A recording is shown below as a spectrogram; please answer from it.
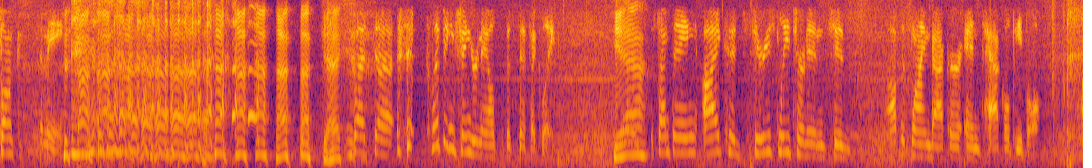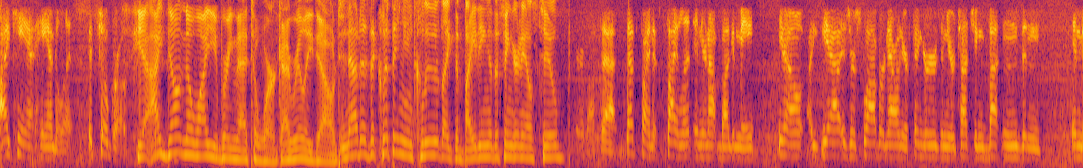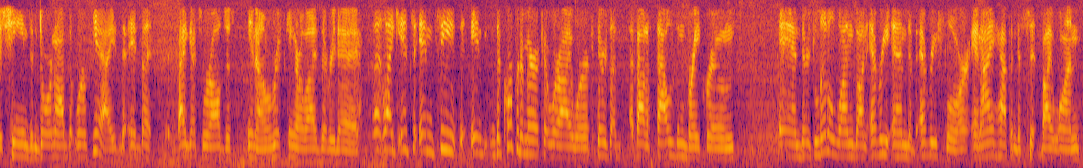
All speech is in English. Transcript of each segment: funk to me. Okay. But uh, clipping fingernails specifically. Yeah. something I could seriously turn into office linebacker and tackle people. I can't handle it. It's so gross. Yeah, I don't know why you bring that to work. I really don't. Now, does the clipping include like the biting of the fingernails too? Care about that. That's fine. It's silent, and you're not bugging me. You know, yeah, is your slobber now on your fingers, and you're touching buttons and and machines and doorknobs that work? Yeah, it, but I guess we're all just you know risking our lives every day. But like it's and see in the corporate America where I work, there's a, about a thousand break rooms. and there's little ones on every end of every floor and i happen to sit by one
